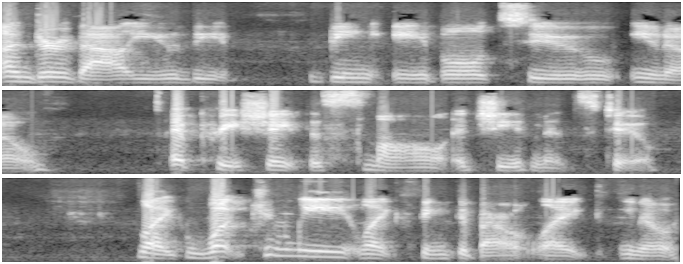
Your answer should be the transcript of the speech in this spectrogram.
undervalue the being able to, you know, appreciate the small achievements too. Like, what can we like think about, like, you know,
